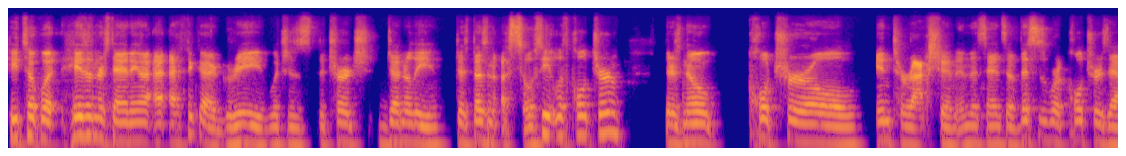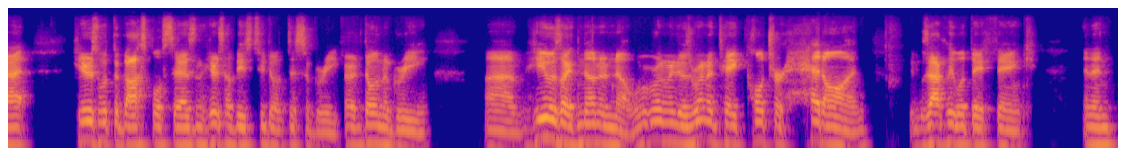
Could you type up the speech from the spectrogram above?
he took what his understanding. I, I think I agree, which is the church generally just doesn't associate with culture. There's no cultural interaction in the sense of this is where culture is at. Here's what the gospel says, and here's how these two don't disagree or don't agree. Um, he was like, no, no, no. What we're going to do is we're going to take culture head on, exactly what they think, and then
